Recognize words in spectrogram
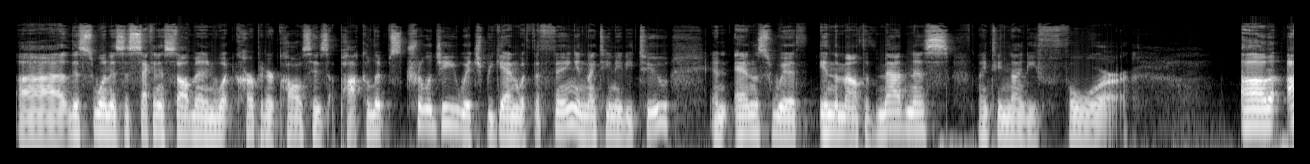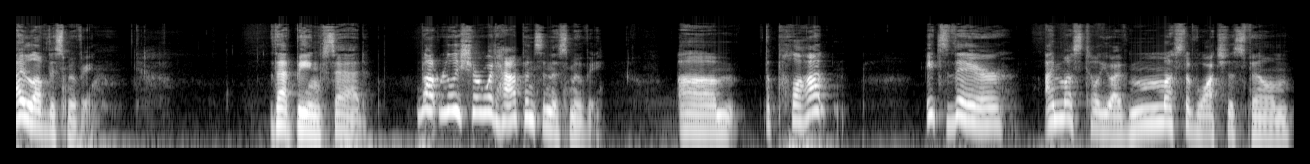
Uh, this one is the second installment in what Carpenter calls his Apocalypse trilogy, which began with The Thing in 1982 and ends with In the Mouth of Madness, 1994. Um, I love this movie. That being said, not really sure what happens in this movie. Um, the plot, it's there. I must tell you, I must have watched this film.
